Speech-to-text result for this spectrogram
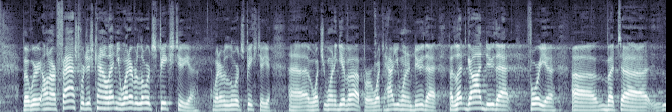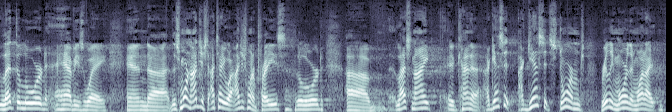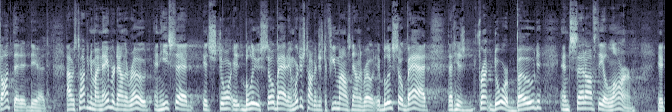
But we're on our fast, we're just kind of letting you whatever Lord speaks to you whatever the Lord speaks to you, uh, what you want to give up or what, how you want to do that. But let God do that for you. Uh, but uh, let the Lord have His way. And uh, this morning, I just, I tell you what, I just want to praise the Lord. Uh, last night, it kind of, I guess it, I guess it stormed really more than what I thought that it did. I was talking to my neighbor down the road, and he said it storm it blew so bad, and we're just talking just a few miles down the road. It blew so bad that his front door bowed and set off the alarm. It,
